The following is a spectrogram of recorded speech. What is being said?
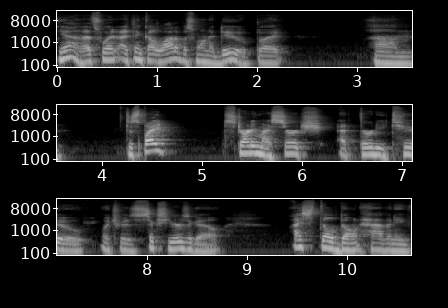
yeah. That's what I think a lot of us want to do. But um, despite starting my search at 32, which was six years ago, I still don't have any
